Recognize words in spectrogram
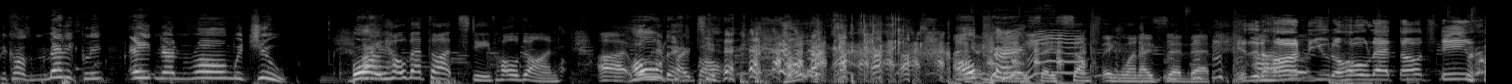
because medically ain't nothing wrong with you. Boy, All right, hold that thought, Steve. Hold on. Uh, hold we'll have that part two. thought. I you Okay. say something when I said that. Is it hard for you to hold that thought, Steve?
